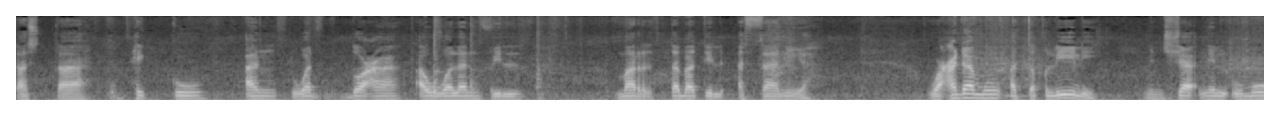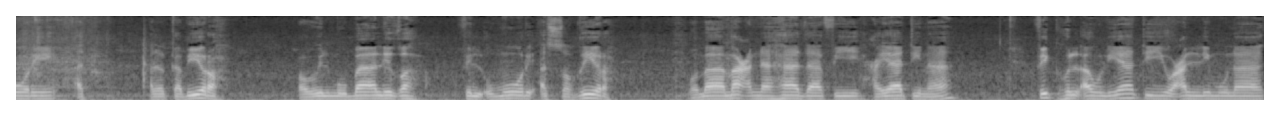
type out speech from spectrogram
تستحق أن توضع أولا في المرتبة الثانية. وعدم التقليل من شأن الأمور الكبيرة أو المبالغة في الأمور الصغيرة. وما معنى هذا في حياتنا؟ فقه الأوليات يعلمنا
